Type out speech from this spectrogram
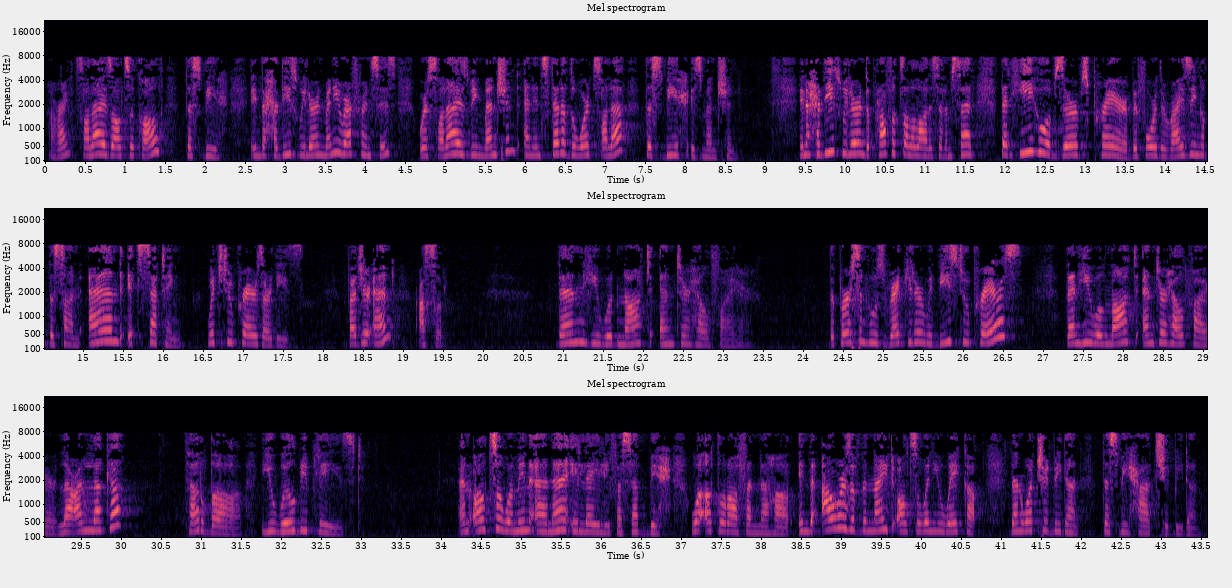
Alright? Salah is also called tasbih. In the hadith we learn many references where salah is being mentioned and instead of the word salah, tasbih is mentioned. In a hadith we learn the Prophet ﷺ said that he who observes prayer before the rising of the sun and its setting, which two prayers are these? Fajr and Asr. Then he would not enter hellfire. The person who's regular with these two prayers, then he will not enter hellfire. لَعَلَّكَ تَرْضَى You will be pleased. And also, وَمِنْ آنَاءِ اللَّيْلِ فَسَبِّحْ وَأَطْرَافَ النَّهَارِ In the hours of the night also when you wake up, then what should be done? Tasbihat should be done.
